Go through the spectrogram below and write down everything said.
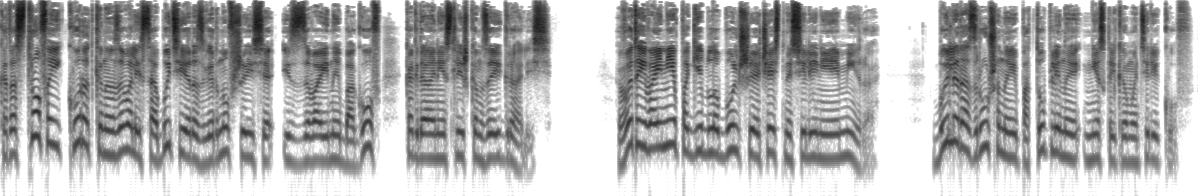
Катастрофой коротко называли события, развернувшиеся из-за войны богов, когда они слишком заигрались. В этой войне погибла большая часть населения мира. Были разрушены и потоплены несколько материков.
